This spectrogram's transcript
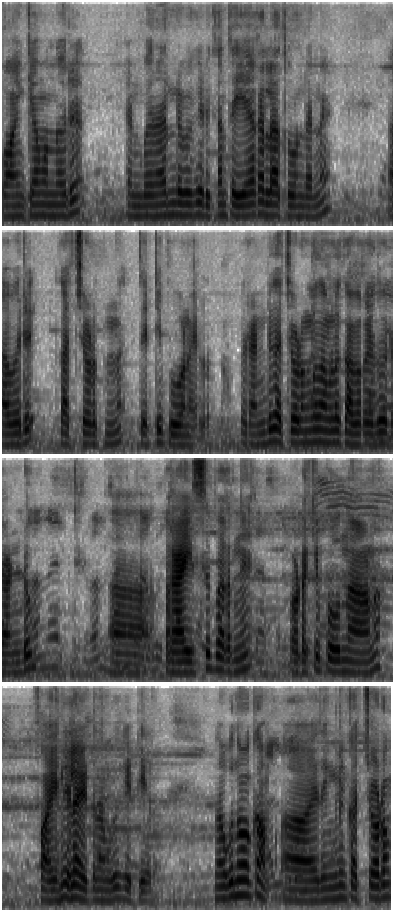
വാങ്ങിക്കാൻ വന്നവർ എൺപതിനായിരം രൂപയ്ക്ക് എടുക്കാൻ തയ്യാറല്ലാത്തത് കൊണ്ട് തന്നെ അവർ കച്ചവടത്തിൽ നിന്ന് തെറ്റിപ്പോവാണ് ചെയ്തത്. അപ്പോൾ രണ്ട് കച്ചവടങ്ങൾ നമ്മൾ കവർ ചെയ്തു. രണ്ടും പ്രൈസ് പറഞ്ഞ് ഉടക്കി പോകുന്നതാണ് ഫൈനലായിട്ട് നമുക്ക് കിട്ടിയത്. നമുക്ക് നോക്കാം ഏതെങ്കിലും കച്ചവടം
